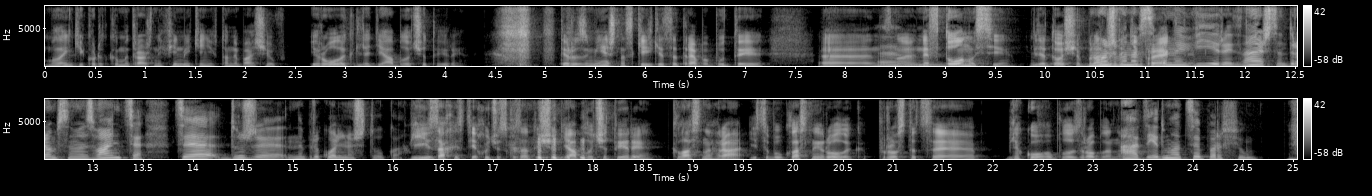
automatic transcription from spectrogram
маленький короткометражний фільм, який ніхто не бачив, і ролик для Діабло 4. Ти розумієш, наскільки це треба бути е, не знаю, не в Ем. тонусі для того, щоб брати Може, такі вона в себе не вірить. Знаєш, синдром самозванця це дуже неприкольна штука. В її захист я хочу сказати, що Diablo 4 класна гра, і це був класний ролик. Просто це для кого було зроблено? А, я думала, це парфюм.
